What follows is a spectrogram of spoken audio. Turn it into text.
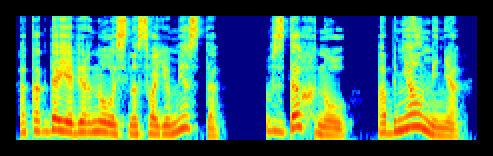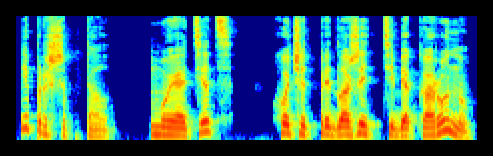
А когда я вернулась на свое место, вздохнул, обнял меня и прошептал. «Мой отец хочет предложить тебе корону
